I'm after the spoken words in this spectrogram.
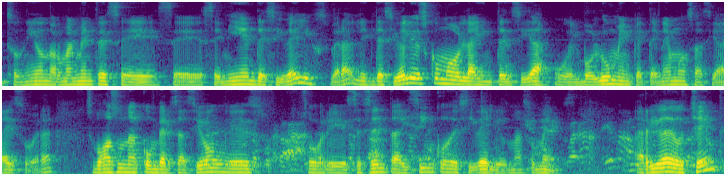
El sonido normalmente se, se, mide en decibelios, ¿verdad? El decibelio es como la intensidad o el volumen que tenemos hacia eso, ¿verdad? Supongamos una conversación es sobre 65 decibelios más o menos. Arriba de 80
